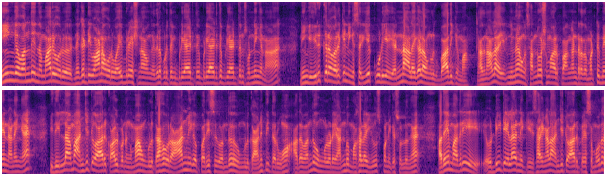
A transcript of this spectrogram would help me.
நீங்கள் வந்து இந்த மாதிரி ஒரு நெகட்டிவான ஒரு வைப்ரேஷன் அவங்க இதில் கொடுத்தீங்க இப்படி ஆயிடுத்து இப்படி ஆயிடுத்து இப்படி ஆயிடுத்துன்னு சொன்னீங்கன்னா நீங்கள் இருக்கிற வரைக்கும் நீங்கள் செய்யக்கூடிய எண்ண அலைகள் அவங்களுக்கு பாதிக்குமா அதனால் இனிமேல் அவங்க சந்தோஷமாக இருப்பாங்கன்றதை மட்டுமே நினைங்க. இது இல்லாமல் அஞ்சு டு ஆறு கால் பண்ணுங்கம்மா. உங்களுக்காக ஒரு ஆன்மீக பரிசு வந்து உங்களுக்கு அனுப்பி தருவோம். அதை வந்து உங்களுடைய அன்பு மகளை யூஸ் பண்ணிக்க சொல்லுங்கள் அதே மாதிரி ஒரு டீட்டெயிலாக இன்றைக்கி சாயங்காலம் அஞ்சு டு ஆறு பேசும்போது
